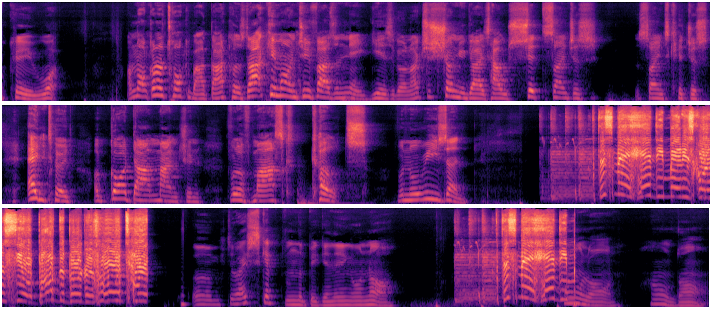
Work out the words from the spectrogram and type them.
Okay, what? I'm not gonna talk about that because that came out in 2008, years ago, and I've just shown you guys how shit scientists, science kid just entered a goddamn mansion full of masked cults for no reason. This man handyman is going to steal Bob the Builder's whole entire. Um, do I skip from the beginning or not? This man handy. Hold on, hold on.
